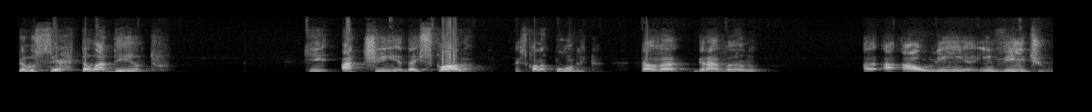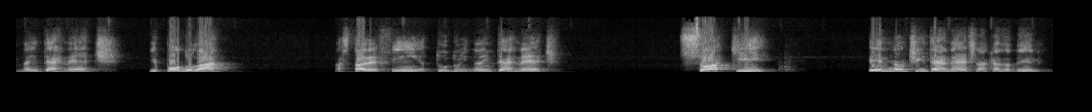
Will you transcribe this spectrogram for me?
pelo sertão adentro, que a tia da escola, a escola pública, estava gravando a, a, aulinha em vídeo na internet e pondo lá as tarefinhas, tudo na internet. Só que ele não tinha internet na casa dele.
